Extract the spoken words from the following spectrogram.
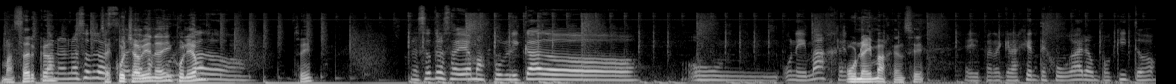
¿Más cerca? Bueno, nosotros ¿Se escucha bien ahí, Julián? Sí. Nosotros habíamos publicado un- una imagen Una imagen, sí. eh, para que la gente jugara un poquito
